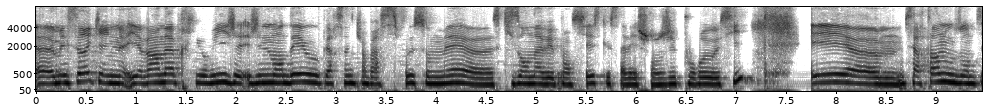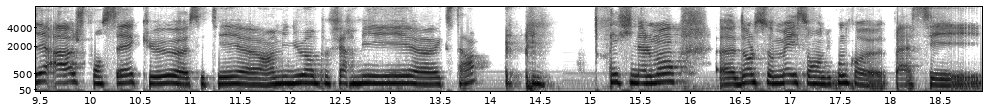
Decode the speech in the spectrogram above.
Euh, mais c'est vrai qu'il y, avait un a priori. J'ai demandé aux personnes qui ont participé au sommet euh, ce qu'ils en avaient pensé, ce que ça avait changé pour eux aussi. Et certains nous ont dit ah je pensais que c'était un milieu un peu fermé, etc. Et finalement, euh, dans le sommet, ils se sont rendus compte que bah, c'est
